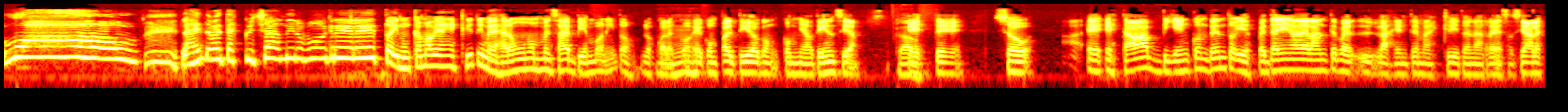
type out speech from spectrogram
¡Wow! La gente me está escuchando y no puedo creer esto. Y nunca me habían escrito y me dejaron unos mensajes bien bonitos, los cuales he compartido con, con mi audiencia. Claro. Este, so, eh, estaba bien contento y después de ahí en adelante pues, la gente me ha escrito en las redes sociales.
